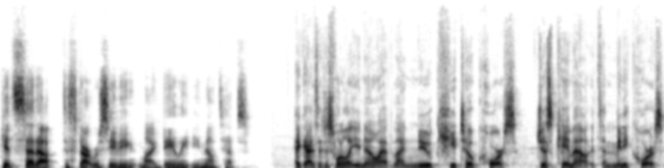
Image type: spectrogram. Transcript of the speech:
get set up to start receiving my daily email tips. Hey guys, I just want to let you know I have my new keto course just came out. It's a mini course.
